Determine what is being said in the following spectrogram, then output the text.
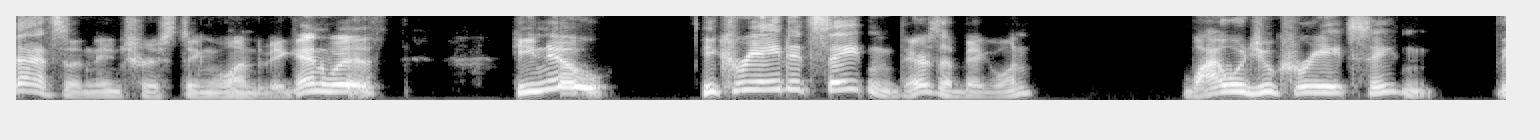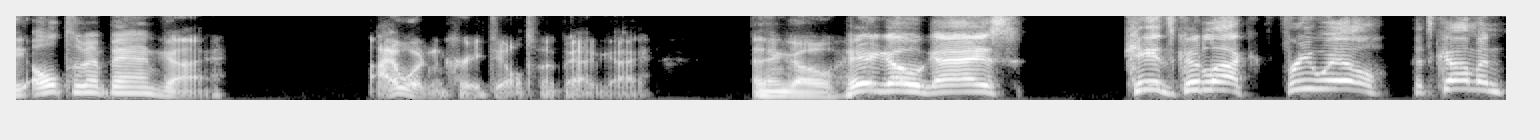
That's an interesting one to begin with. He knew. He created Satan. There's a big one. Why would you create Satan, the ultimate bad guy? I wouldn't create the ultimate bad guy and then go, here you go, guys. Kids, good luck. Free will. It's coming.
